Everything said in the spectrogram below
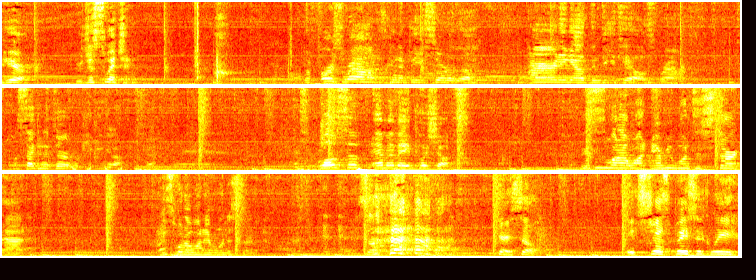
Here. You're just switching. The first round is gonna be sort of the ironing out the details round. The second and third, we're keeping it up. Okay? Explosive MMA push-ups. This is what I want everyone to start at. This is what I want everyone to start at. So, okay, so it's just basically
